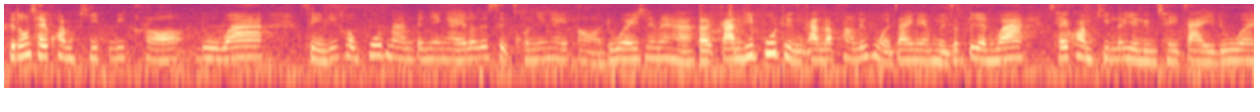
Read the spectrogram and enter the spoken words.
คือต้องใช้ความคิดวิเคราะห์ ดูว่าสิ่งที่เขาพูดมาเป็นยังไง เราจะสืบค้นยังไงต่อด้วยใช่ไหมคะเอ่อการที่พูดถึงการรับฟังด้วยหัวใจเนี่ยเหมือนจะเตือนว่าใช้ความคิดเราอย่าลืมใช้ใจด้วย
